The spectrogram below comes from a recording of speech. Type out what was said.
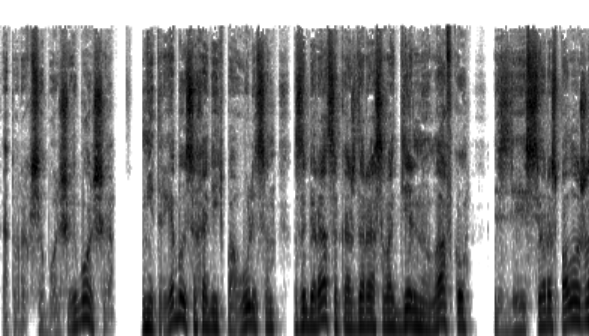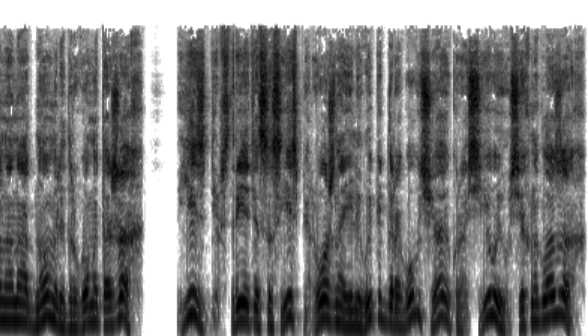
которых все больше и больше. Не требуется ходить по улицам, забираться каждый раз в отдельную лавку. Здесь все расположено на одном или другом этажах. Есть где встретиться, съесть пирожное или выпить дорогого чаю, красиво и у всех на глазах.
